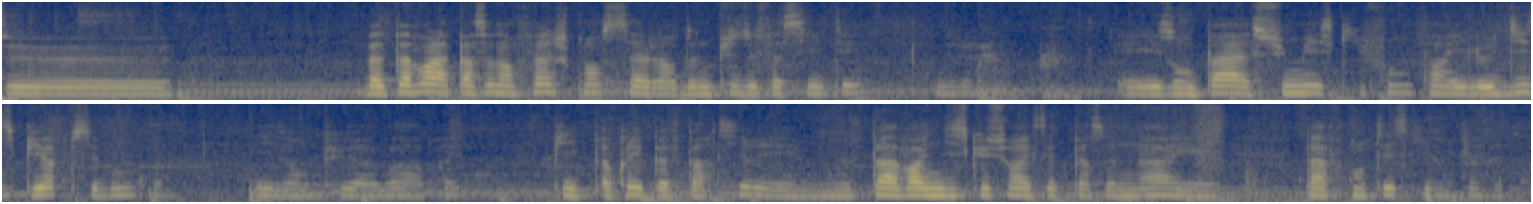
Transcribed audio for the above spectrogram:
de ne pas voir la personne en face, je pense, ça leur donne plus de facilité. Et ils n'ont pas assumé ce qu'ils font. Enfin, ils le disent, puis hop, c'est bon. Quoi. Ils ont pu avoir après. Puis après, ils peuvent partir et ne pas avoir une discussion avec cette personne-là et pas affronter ce qu'ils ont fait.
